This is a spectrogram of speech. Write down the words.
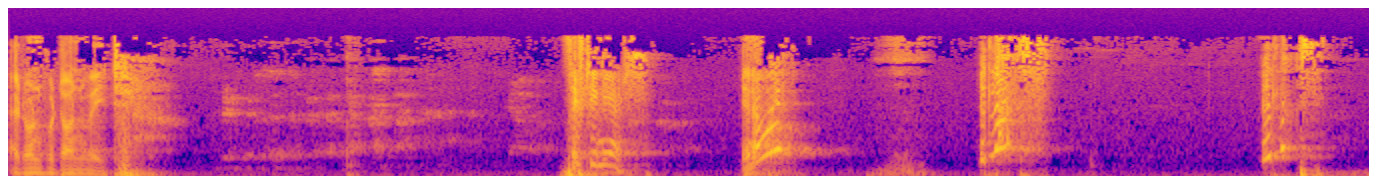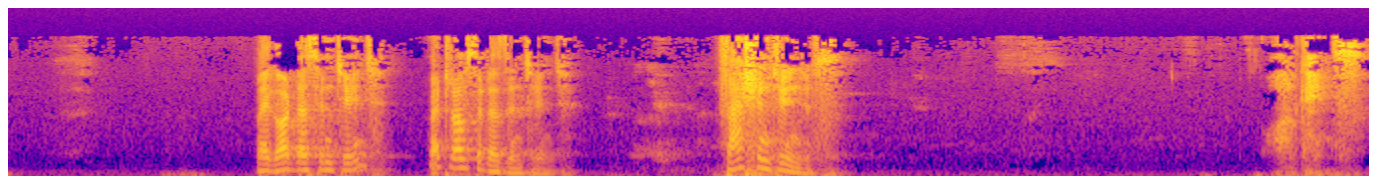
I don't put on weight. 15 years. You know why? It lasts. It lasts. My God doesn't change. My trouser doesn't change. Fashion changes. All kinds.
